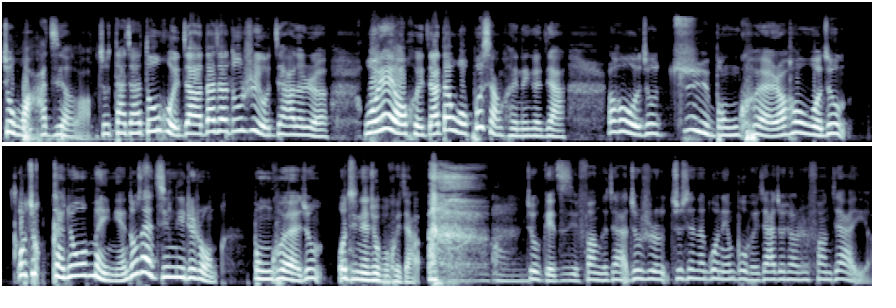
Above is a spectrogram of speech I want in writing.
就瓦解了，就大家都回家了，大家都是有家的人，我也要回家，但我不想回那个家，然后我就巨崩溃，然后我就我就感觉我每年都在经历这种崩溃，就我今年就不回家了，就给自己放个假，就是就现在过年不回家就像是放假一样。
